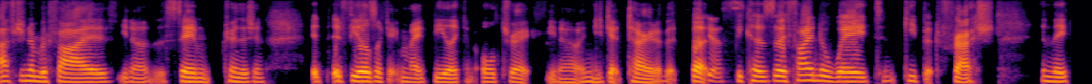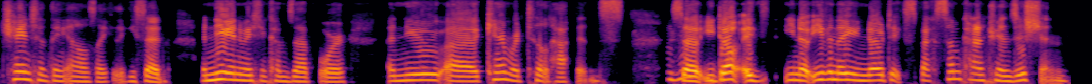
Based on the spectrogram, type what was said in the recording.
after number five, you know, the same transition. It it feels like it might be like an old trick, you know, and you get tired of it. But Yes. because they find a way to keep it fresh, and they change something else, like like you said, a new animation comes up or a new uh, camera tilt happens. Mhm. So you don't, ex- you know, even though you know to expect some kind of transition,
